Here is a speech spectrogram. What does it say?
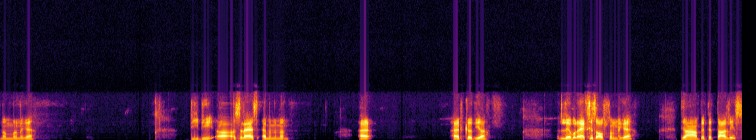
नंबर में गया। T D slash M M M M add कर दिया। लेबल एक्सिस ऑप्शन में गए तो यहाँ पे तैतालीस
